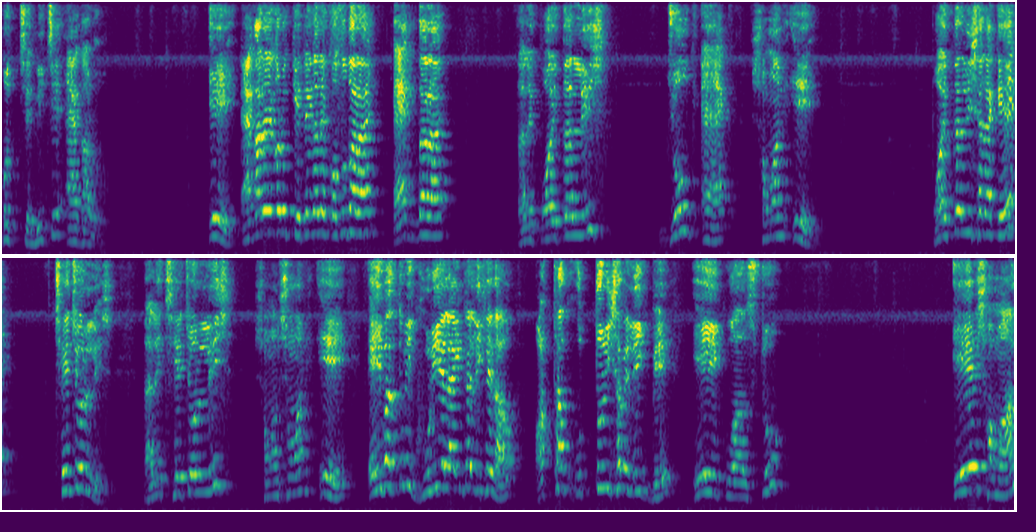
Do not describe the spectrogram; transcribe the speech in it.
হচ্ছে, নিচে এগারো। এ, এগারো এগারো কেটে গেলে কত দাঁড়ায়? এক দাঁড়ায়। তাহলে পঁয়তাল্লিশ যোগ এক সমান এ। পঁয়তাল্লিশ আর একে ছেচল্লিশ। তাহলে ছেচল্লিশ সমান সমান এ। এইবার তুমি ঘুরিয়ে লাইনটা লিখে দাও, অর্থাৎ উত্তর হিসাবে লিখবে, এ ইকুয়ালস টু এ সমান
